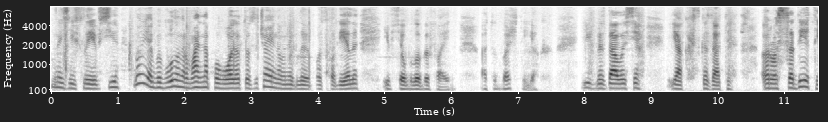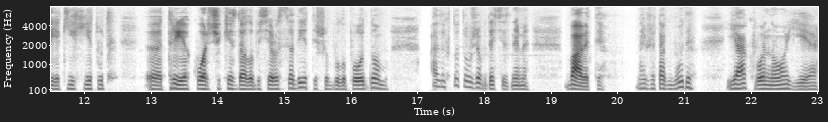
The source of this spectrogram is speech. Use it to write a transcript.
Не зійшли всі. Ну, якби була нормальна погода, то, звичайно, вони були посходили і все було би файно. А тут бачите як. Їх би здалося, як сказати, розсадити, яких є тут е, три корчики, здалося розсадити, щоб було по одному. Але хто то вже буде з ними бавити. Най вже так буде, як воно є.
